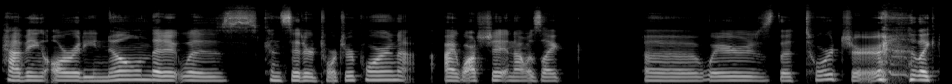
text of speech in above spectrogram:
having already known that it was considered torture porn, I watched it and I was like, uh where's the torture like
